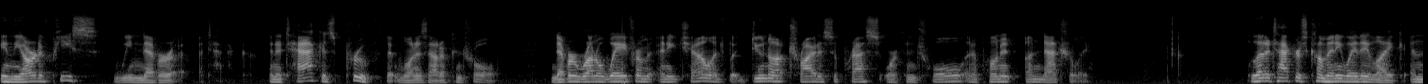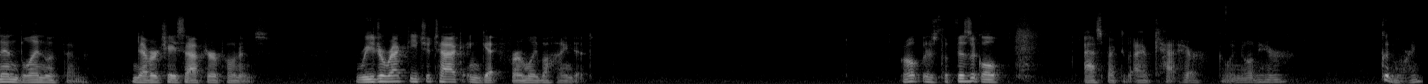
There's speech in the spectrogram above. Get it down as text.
In the art of peace, we never attack. An attack is proof that one is out of control. Never run away from any challenge, but do not try to suppress or control an opponent unnaturally. Let attackers come any way they like and then blend with them. Never chase after opponents. Redirect each attack and get firmly behind it. Well, there's the physical aspect of I have cat hair going on here. Good morning.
